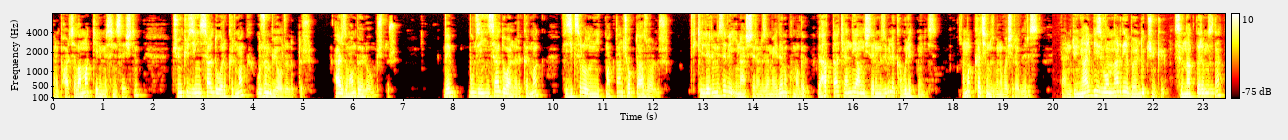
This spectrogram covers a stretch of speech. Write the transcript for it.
Yani parçalanmak kelimesini seçtim. Çünkü zihinsel duvarı kırmak uzun bir yolculuktur. Her zaman böyle olmuştur. Ve bu zihinsel duvarları kırmak fiziksel olanı yıkmaktan çok daha zordur. Fikirlerimize ve inançlarımıza meydan okumalı ve hatta kendi yanlışlarımızı bile kabul etmeliyiz. Ama kaçımız bunu başarabiliriz? Yani dünyayı biz ve onlar diye böldük çünkü. Sığınaklarımızdan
